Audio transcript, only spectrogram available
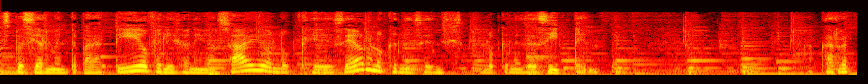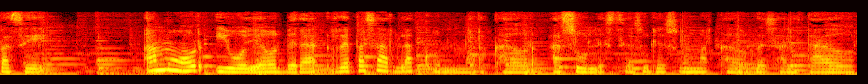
especialmente para ti o feliz aniversario, lo que desean o lo que, lo que necesiten. Acá repasé amor y voy a volver a repasarla con marcador azul. Este azul es un marcador resaltador.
